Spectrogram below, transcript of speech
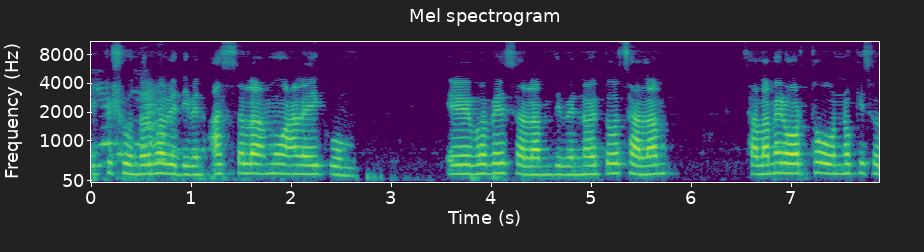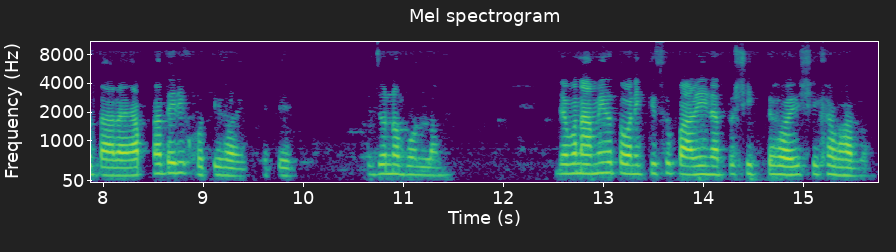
একটু সুন্দরভাবে দিবেন। আসসালামু আলাইকুম। এভাবে সালাম দিবেন, নয়তো সালাম, সালামের অর্থ অন্য কিছু দাঁড়ায়। আপনাদেরই ক্ষতি হয় এতে। এজন্য বললাম। যেমন আমিও তো অনেক কিছু পারি না, তো শিখতে হয়, শেখা ভালো।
